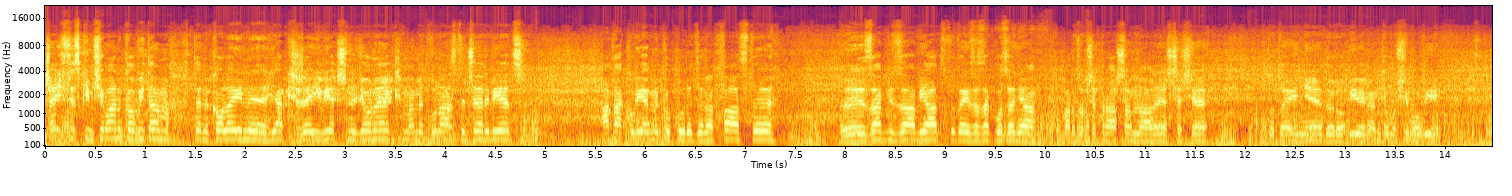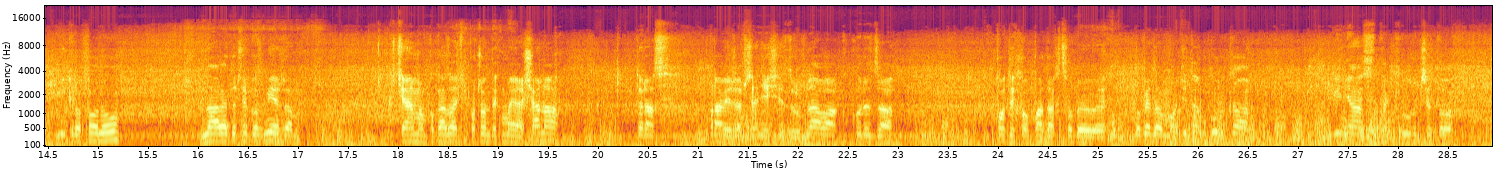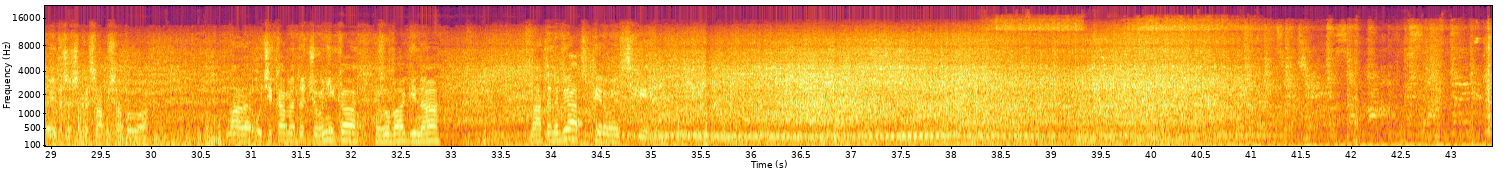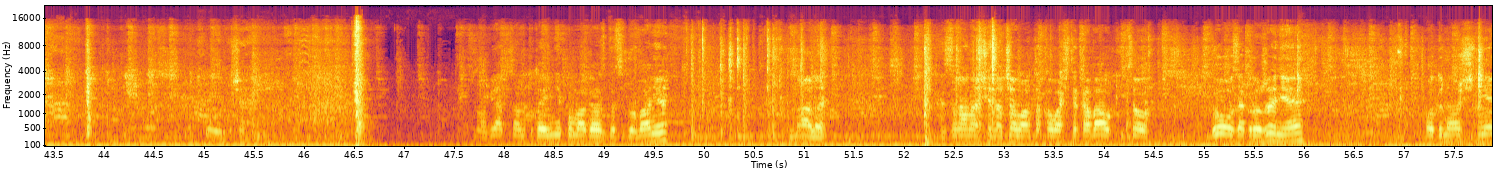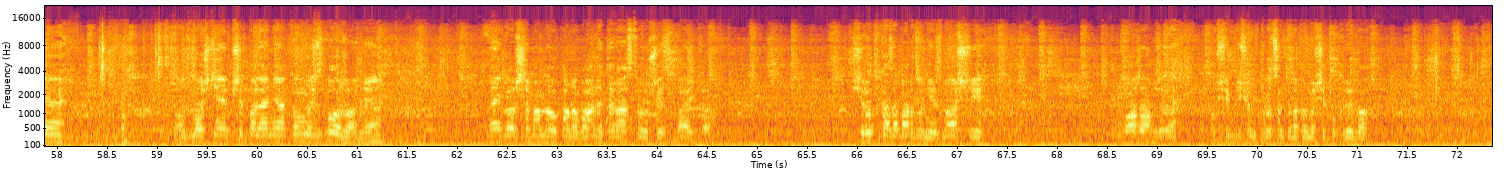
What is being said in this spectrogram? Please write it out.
Cześć wszystkim, siemanko, witam ten kolejny, jakże i wieczny dzionek. Mamy 12 czerwiec. Atakujemy kukurydzę na chwasty. Yy, Za, tutaj, za zakłócenia bardzo przepraszam, no ale jeszcze się tutaj nie dorobiłem, jak to mu się mówi, mikrofonu. No ale do czego zmierzam? Chciałem wam pokazać początek maja siana. Teraz prawie, że wszędzie się zrównała kukurydza po tych opadach co były, bo wiadomo, gdzie tam górka gliniaste, kurcze, to tutaj troszeczkę słabsza była. No ale uciekamy do ciągnika z uwagi na, na ten wiatr pieruński. Kurczę. No wiatr nam tutaj nie pomaga zdecydowanie. No ale z rana się zaczęło atakować te kawałki, co było zagrożenie odnośnie odnośnie przypalenia komuś zboża, nie? Najgorsze mamy opanowane, teraz to już jest bajka. Środka za bardzo nie znosi. Uważam, że 80% na pewno się pokrywa.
